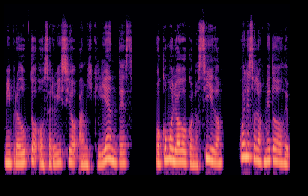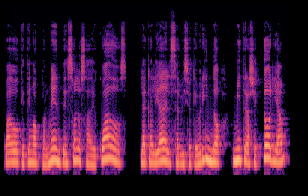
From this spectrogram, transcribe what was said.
mi producto o servicio a mis clientes, o cómo lo hago conocido, cuáles son los métodos de pago que tengo actualmente, son los adecuados, la calidad del servicio que brindo, mi trayectoria.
